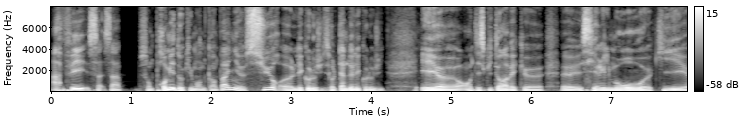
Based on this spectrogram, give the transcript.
a fait sa- sa- son premier document de campagne sur euh, l'écologie, sur le thème de l'écologie. Et euh, en discutant avec euh, Cyril Moreau, qui est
